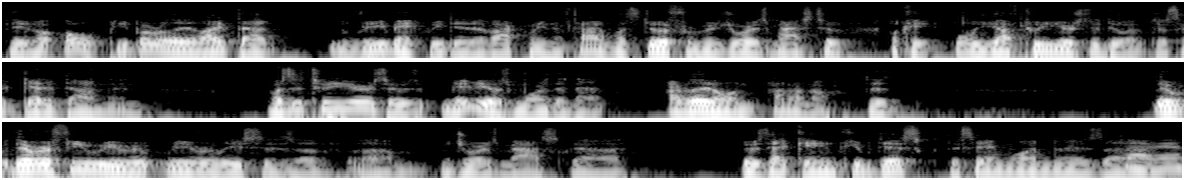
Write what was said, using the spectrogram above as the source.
they go, "Oh, people really like that remake we did of Ocarina of Time. Let's do it for Majora's Mask too." Okay, well, you have two years to do it. Just like get it done. And was it two years? It was maybe it was more than that. I really don't. I don't know. The, there, there were a few re releases of um, Majora's Mask. Uh, it was that GameCube disc, the same one as uh, oh yeah.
